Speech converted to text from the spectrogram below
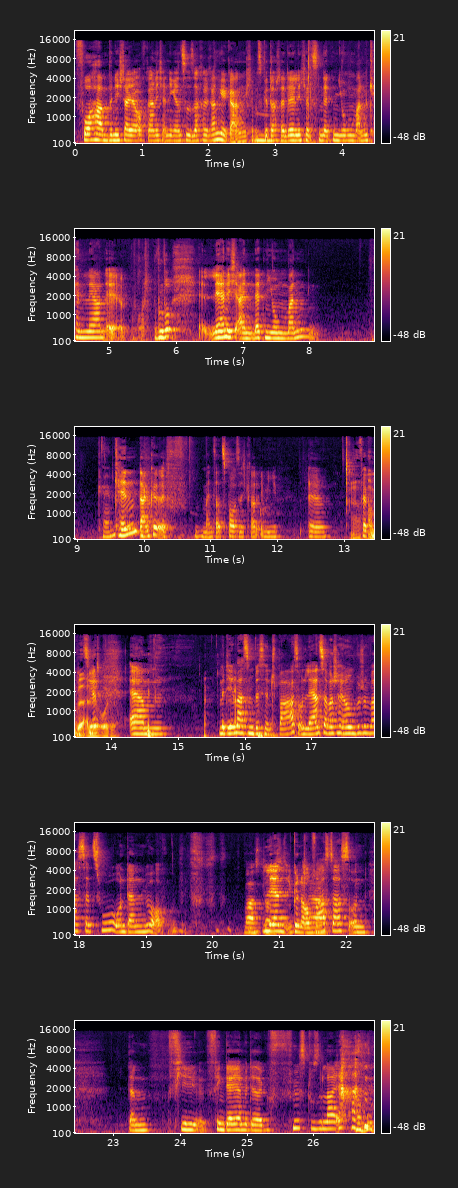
Vorhaben bin ich da ja auch gar nicht an die ganze Sache rangegangen. Ich habe es gedacht, da lerne ich jetzt einen netten jungen Mann kennenlernen. Äh, oh Gott, lerne ich einen netten jungen Mann Ken? kennen. Danke. Äh, Mein Satzbau ist sich gerade irgendwie äh, Ja, haben wir alle verkompliziert. Ähm, mit dem hast du ein bisschen Spaß und lernst da wahrscheinlich auch ein bisschen was dazu und dann, ja, War's das? Lern, genau, Ja. war's das und dann fiel, fing der ja mit der Gefühlsduselei an.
